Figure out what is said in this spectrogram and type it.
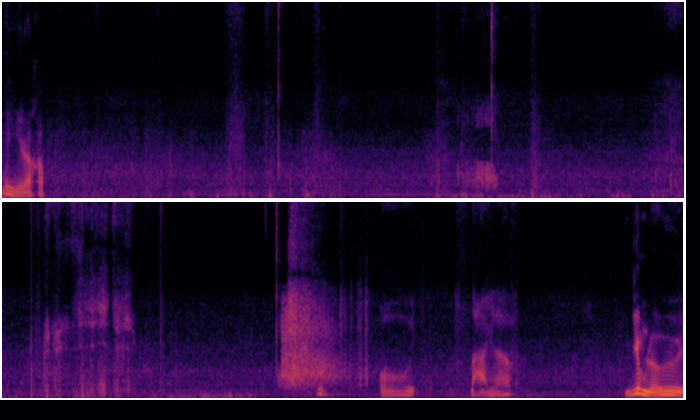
ไม่มีแล้วครับ โอ้ย ตายแล้วยี่ยมเลย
